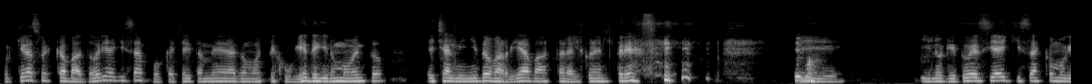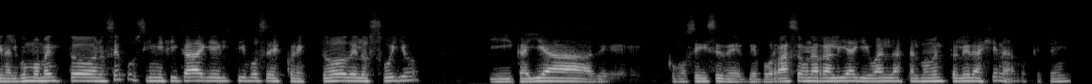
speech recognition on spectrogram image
Porque era su escapatoria quizás, pues, ¿cachai? También era como este juguete que en un momento echa al niñito para arriba para estar él con el tren. así. Sí. Y, y lo que tú decías, quizás como que en algún momento, no sé, pues significaba que el tipo se desconectó de lo suyo y caía, de, como se dice, de, de porrazo a una realidad que igual hasta el momento le era ajena, ¿cachai?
